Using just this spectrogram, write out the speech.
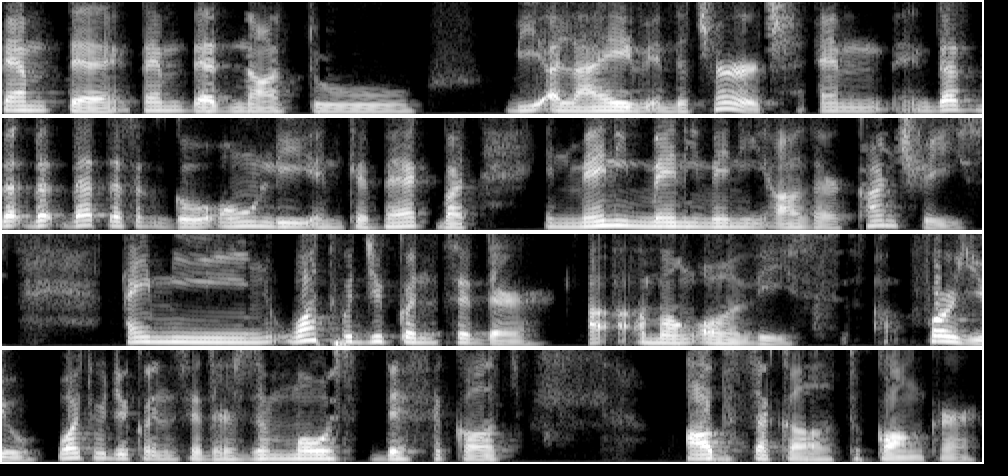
tempted, tempted not to be alive in the church. And, that, that, that doesn't go only in Quebec, but in many, many, many other countries. I mean, what would you consider uh, among all these for you? What would you consider the most difficult obstacle to conquer?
